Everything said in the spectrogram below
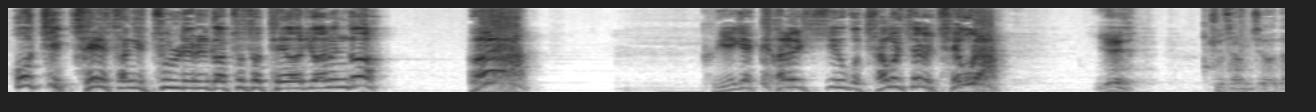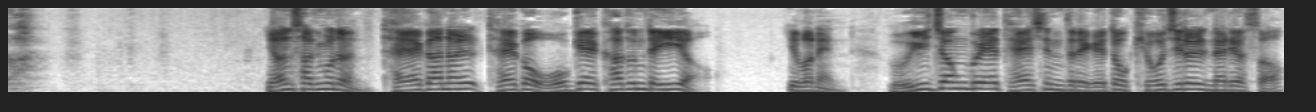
어찌 재상의 줄례를 갖춰서 대하려 하는가? 아! 그에게 칼을 씌우고 자물쇠를 채우라! 예, 주상 전하. 연산군은 대간을 대거 옥에 가둔 데 이어 이번엔 의정부의 대신들에게도 교지를 내려서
